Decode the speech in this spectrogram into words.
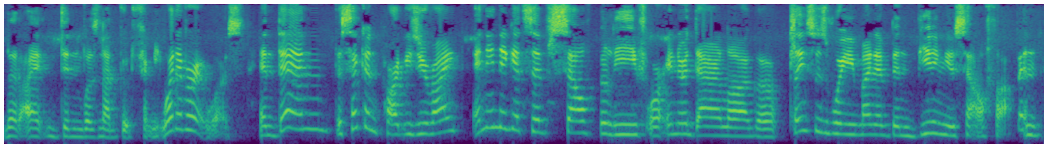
that I didn't was not good for me, whatever it was. And then the second part is you write any negative self belief or inner dialogue or places where you might have been beating yourself up, and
